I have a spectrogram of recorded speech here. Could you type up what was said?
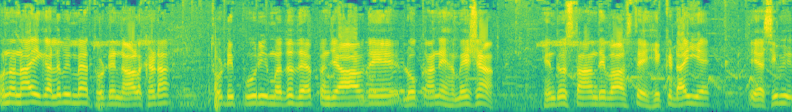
ਉਹਨਾਂ ਨਾਲ ਇਹ ਗੱਲ ਵੀ ਮੈਂ ਤੁਹਾਡੇ ਨਾਲ ਖੜਾ ਤੁਹਾਡੀ ਪੂਰੀ ਮਦਦ ਹੈ। ਪੰਜਾਬ ਦੇ ਲੋਕਾਂ ਨੇ ਹਮੇਸ਼ਾ ਹਿੰਦੁਸਤਾਨ ਦੇ ਵਾਸਤੇ ਹਿੱਕ ਡਾਈ ਹੈ। ਤੇ ਅਸੀਂ ਵੀ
